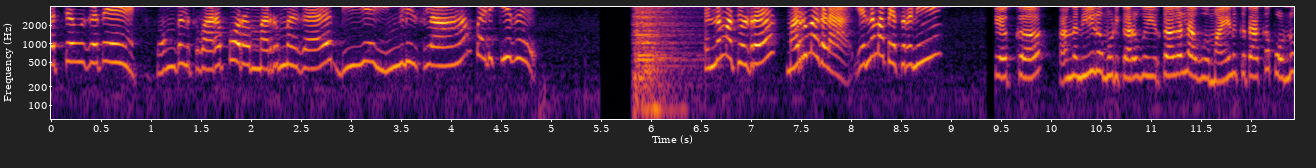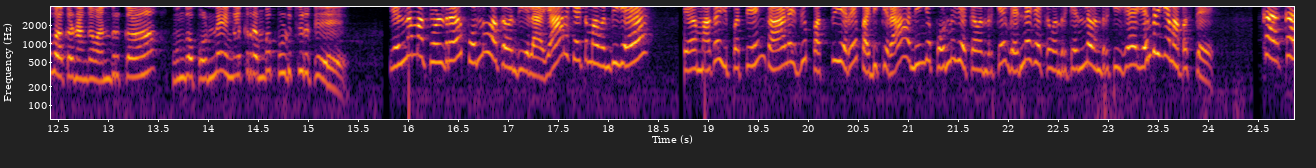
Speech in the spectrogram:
வச்சவங்கதே. உங்களுக்கு வரப்போற மருமக பிஏ இங்கிலீஷ்லாம் படிக்குது. என்னம்மா சொல்ற? மருமகளா? என்னம்மா பேசுற நீ? ஏக்கா அந்த நீலமுடி கரவு இருக்காங்கல்ல அவங்க மயனுக்கு தாக்க பொண்ணு பார்க்க நாங்க வந்திருக்கோம். உங்க பொண்ணு எங்களுக்கு ரொம்ப பிடிச்சிருக்கு. என்னம்மா சொல்ற? பொண்ணு பார்க்க வந்தீங்களா? யார கேட்டுமா வந்தீங்க? என் மக இப்பத்தேன் காலேஜ் ஃபர்ஸ்ட் இயரே படிக்கிறா. நீங்க பொண்ணு கேட்க வந்திருக்கேன் வெண்ணெய் கேட்க வந்திருக்கேன்ல வந்திருக்கீங்க. எந்திரிங்கம்மா ஃபர்ஸ்ட் அக்கா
